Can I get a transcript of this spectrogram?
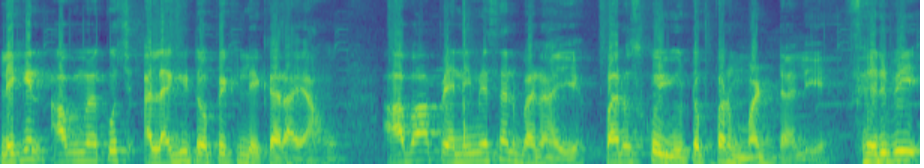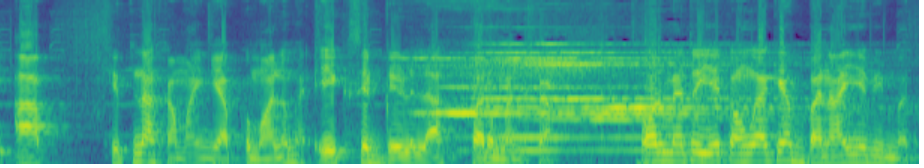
लेकिन अब मैं कुछ अलग ही टॉपिक लेकर आया हूँ। अब आप एनिमेशन बनाइए पर उसको यूट्यूब पर मत डालिए। फिर भी आप कितना कमाएँगे आपको मालूम है? एक से डेढ़ लाख पर मंथ का। और मैं तो ये कहूँगा कि आप बनाइए भी मत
